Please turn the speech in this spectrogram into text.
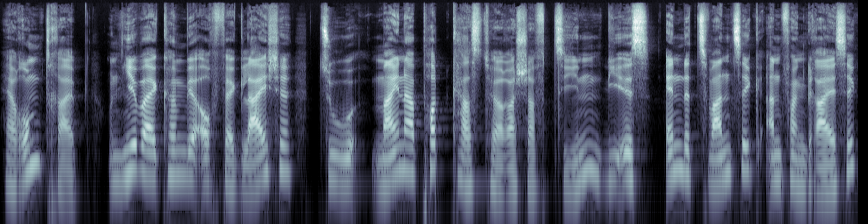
herumtreibt, und hierbei können wir auch Vergleiche zu meiner Podcast-Hörerschaft ziehen. Die ist Ende 20, Anfang 30.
